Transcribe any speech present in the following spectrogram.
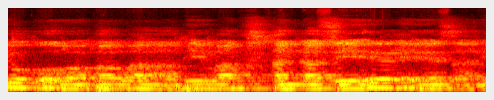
ยุโกภวะภิวะอันนสิเรสเน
